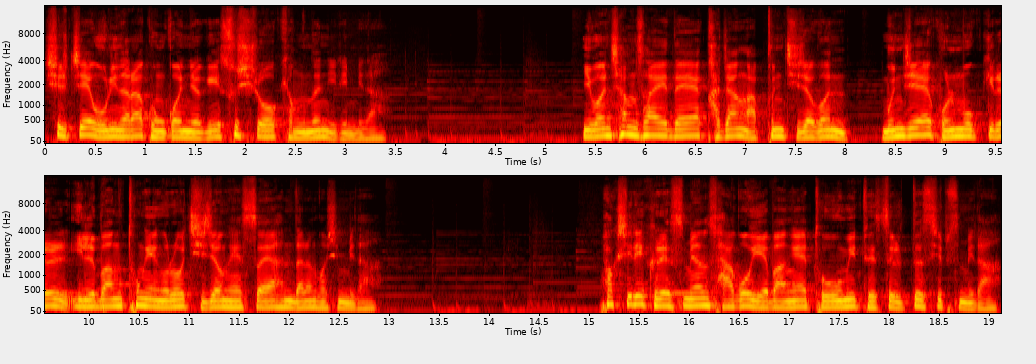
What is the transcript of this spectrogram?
실제 우리나라 공권력이 수시로 겪는 일입니다. 이번 참사에 대해 가장 아픈 지적은 문제의 골목길을 일방 통행으로 지정했어야 한다는 것입니다. 확실히 그랬으면 사고 예방에 도움이 됐을 듯 싶습니다.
